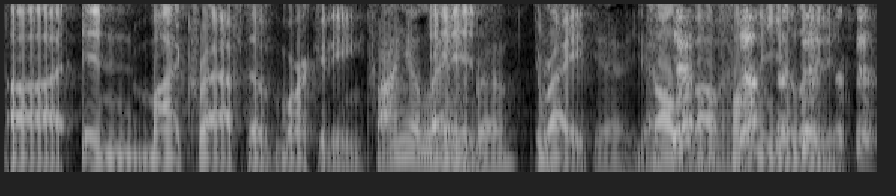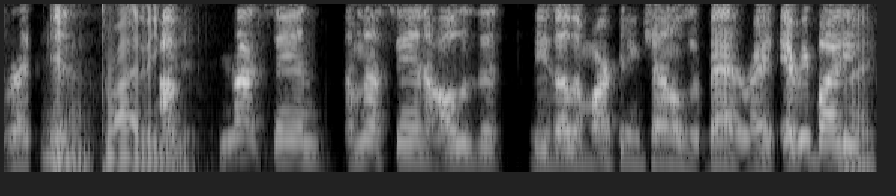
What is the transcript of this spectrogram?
uh, in my craft of marketing. Find your lane, And- bro. Right. Yeah, you it's all find about your finding your that's lane It, that's it, right? and thriving in it. I'm not saying I'm not saying all of the these other marketing channels are bad, right? Everybody Right.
